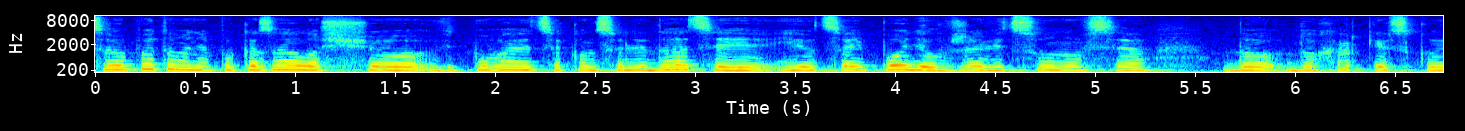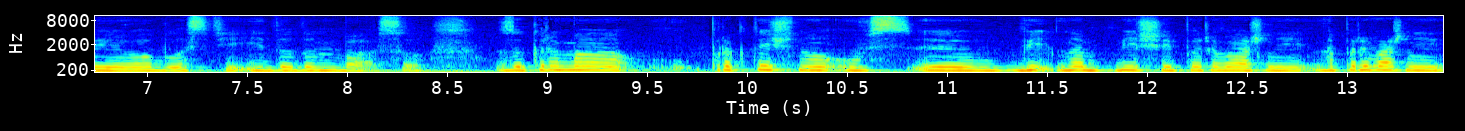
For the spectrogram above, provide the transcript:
Це опитування показало, що відбувається консолідація, і оцей поділ вже відсунувся до, до Харківської області і до Донбасу. Зокрема, практично у, е, на більшій переважній, на переважній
